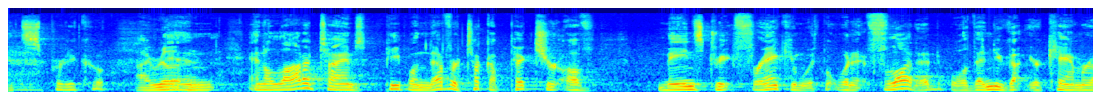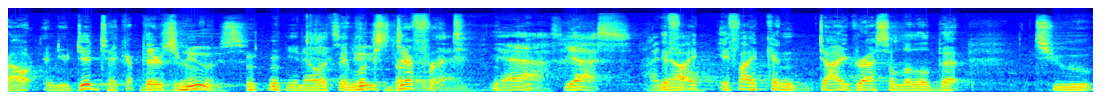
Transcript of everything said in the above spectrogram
It's pretty cool. I really and, and a lot of times people never took a picture of Main Street Frankenmuth, but when it flooded, well, then you got your camera out and you did take a picture. There's news. you know, it's a it news looks different. Then. Yeah. yes. I know. If I if I can digress a little bit to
